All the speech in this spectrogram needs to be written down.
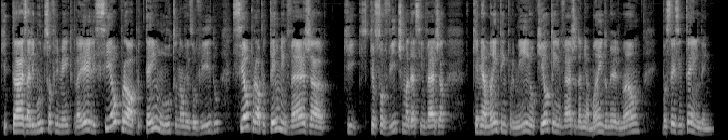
que traz ali muito sofrimento para ele, se eu próprio tenho um luto não resolvido, se eu próprio tenho uma inveja que, que eu sou vítima dessa inveja que a minha mãe tem por mim, ou que eu tenho inveja da minha mãe, do meu irmão, vocês entendem?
